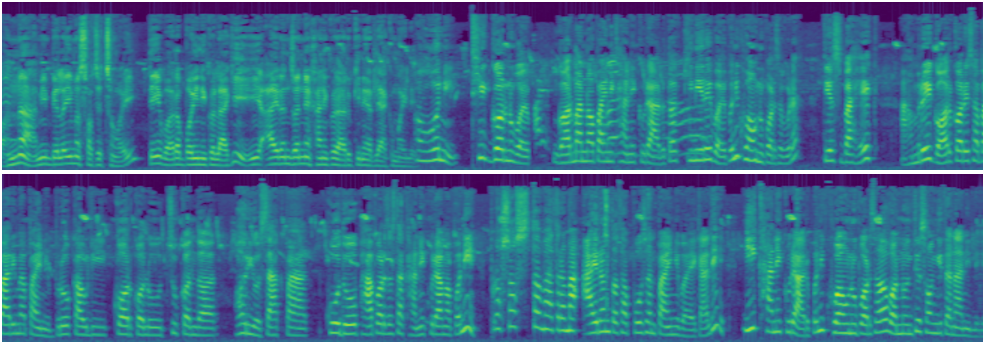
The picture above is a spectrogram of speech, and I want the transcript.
धन्न हामी बेलैमा सचेत छौँ है। त्यही भएर बहिनीको लागि यी आइरन जन्य खानेकुराहरू किनेर ल्याएको मैले। हो नि। ठिक गर्नुभयो। घरमा नपाइने खानेकुराहरू त किनेरै भए पनि खुवाउनु पर्छ बुढा। त्यसबाहेक हाम्रै घर करेसा बारीमा पाइने ब्रोकाउली कर्कलो चुकन्दर हरियो सागपात कोदो फापर जस्ता खानेकुरामा पनि प्रशस्त मात्रामा आइरन तथा पोषण पाइने भएकाले यी खानेकुराहरू पनि खुवाउनु पर्छ भन्नुहुन्थ्यो सङ्गीता नानीले।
